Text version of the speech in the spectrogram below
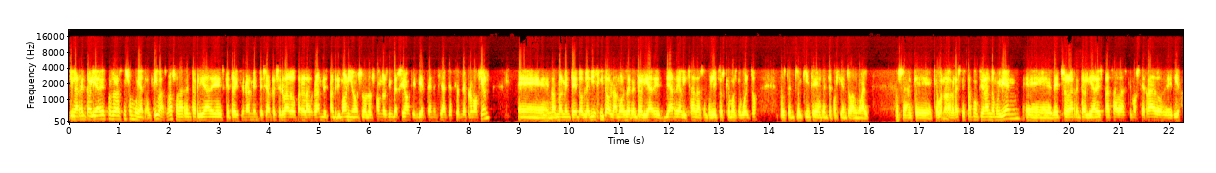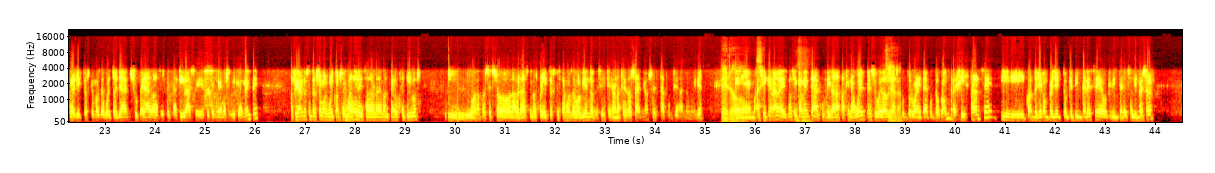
Y las rentabilidades pues la que son muy atractivas no son las rentabilidades que tradicionalmente se han reservado para los grandes patrimonios o los fondos de inversión que invierten en financiación de promoción eh, normalmente doble dígito, hablamos de rentabilidades ya realizadas en proyectos que hemos devuelto, pues entre el 15 y el 20% anual. O sea que, que, bueno, la verdad es que está funcionando muy bien. Eh, de hecho, las rentabilidades pasadas que hemos cerrado de 10 proyectos que hemos devuelto ya han superado las expectativas eh, que teníamos inicialmente. Al final nosotros somos muy conservadores a la hora de marcar objetivos y, y, bueno, pues eso la verdad es que los proyectos que estamos devolviendo, que se hicieron hace dos años, está funcionando muy bien. Pero... Eh, así que nada, es básicamente acudir a la página web www.urbanitae.com, claro. registrarse y cuando llega un proyecto que te interese o que le interesa al inversor,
